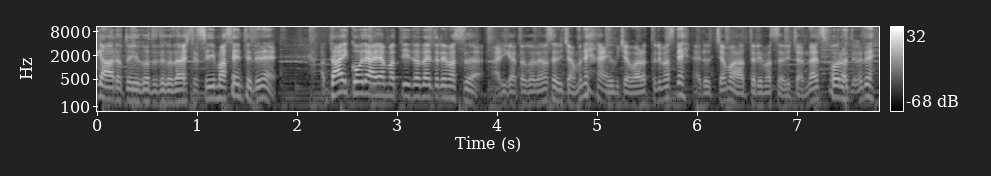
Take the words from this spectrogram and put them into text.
があるということでございましてすいませんってでね。代行で謝っていただいております。ありがとうございまするちゃんもね。はいうみちゃん笑っておりますね。るっちゃんも笑っております。るちゃんナイスフォローということで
